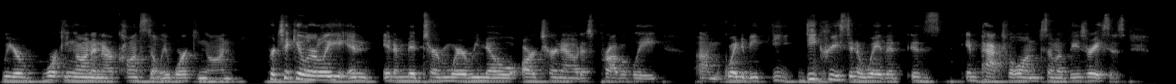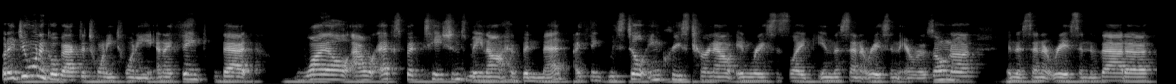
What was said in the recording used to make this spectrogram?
we are working on and are constantly working on, particularly in, in a midterm where we know our turnout is probably um, going to be de- decreased in a way that is impactful on some of these races. But I do want to go back to 2020. And I think that while our expectations may not have been met, I think we still increased turnout in races like in the Senate race in Arizona, in the Senate race in Nevada,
